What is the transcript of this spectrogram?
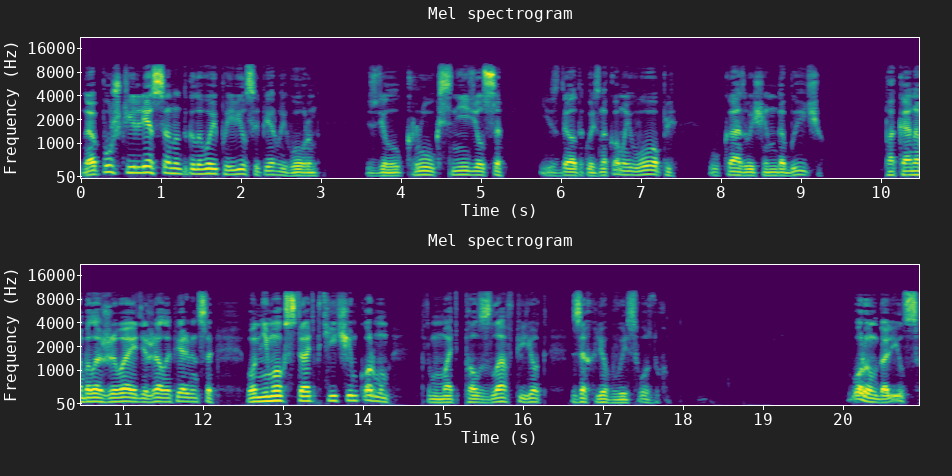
На опушке леса над головой появился первый ворон — сделал круг, снизился и издал такой знакомый вопль, указывающий на добычу. Пока она была жива и держала первенца, он не мог стать птичьим кормом, потому мать ползла вперед, захлебываясь воздухом. Ворон удалился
